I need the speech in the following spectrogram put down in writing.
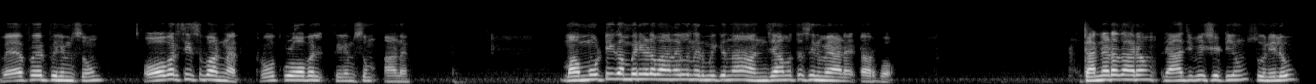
വേഫെയർ ഫിലിംസും ഓവർസീസ് പാർട്ണർ ട്രൂത്ത് ഗ്ലോബൽ ഫിലിംസും ആണ്. മമ്മൂട്ടി കമ്പനിയുടെ ബാനറിൽ നിർമ്മിക്കുന്ന അഞ്ചാമത്തെ സിനിമയാണ് ടർബോ. കന്നഡ താരം രാജീവ് ഷെട്ടിയും സുനിലും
